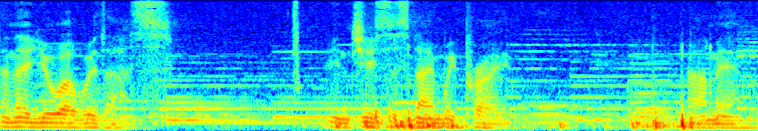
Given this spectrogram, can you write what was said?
and that you are with us. In Jesus' name we pray. Amen.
